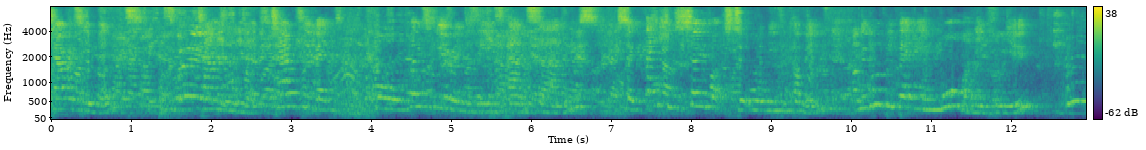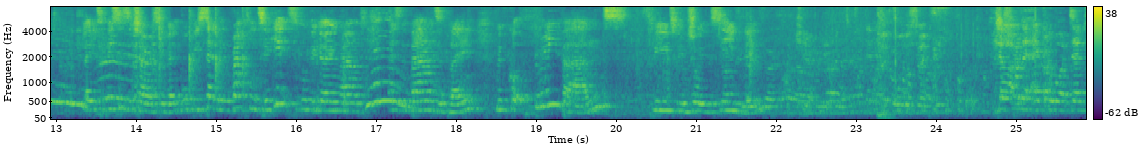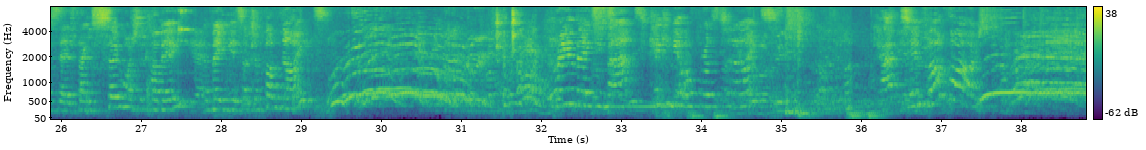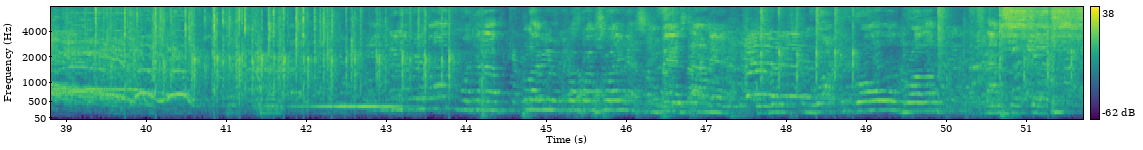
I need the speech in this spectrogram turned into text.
charity event, charity event, charity event. All of you for coming. We will be begging more money from you. Later, this is a charity event. We'll be selling raffle tickets. We'll be going around as the bands are playing. We've got three bands for you to enjoy this evening. Just want to echo what Deb says. Thanks so much for coming and making it such a fun night. Three amazing bands kicking it off for us tonight. fans down there. Rock and roll, brother. Not just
